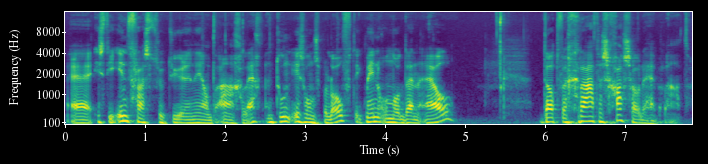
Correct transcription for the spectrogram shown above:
eh, is die infrastructuur in Nederland aangelegd. En toen is ons beloofd, ik meen onder Den Uyl, dat we gratis gas zouden hebben later.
